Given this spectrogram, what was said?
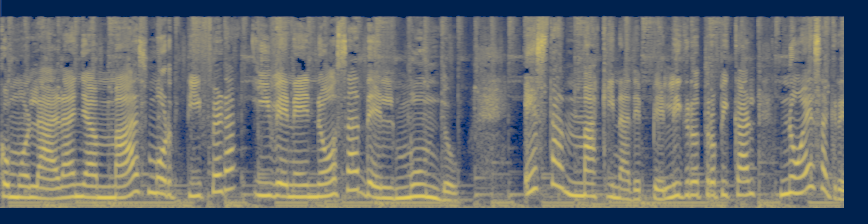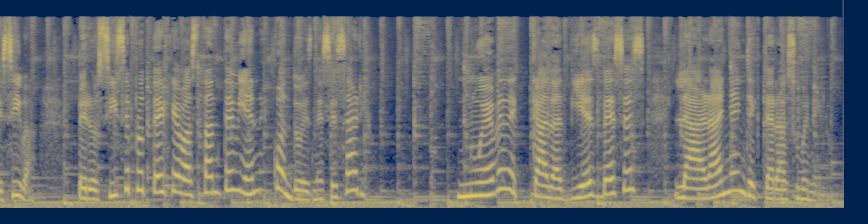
como la araña más mortífera y venenosa del mundo. Esta máquina de peligro tropical no es agresiva, pero sí se protege bastante bien cuando es necesario. 9 de cada 10 veces la araña inyectará su veneno.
